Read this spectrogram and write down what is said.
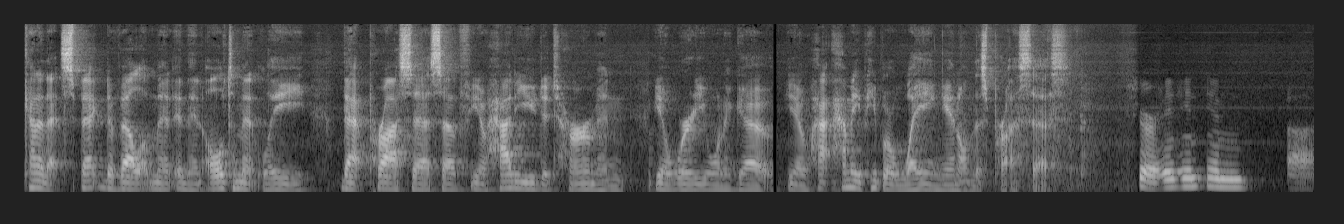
kind of that spec development and then ultimately that process of you know how do you determine you know where you want to go? You know how, how many people are weighing in on this process? Sure and, in, in uh,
